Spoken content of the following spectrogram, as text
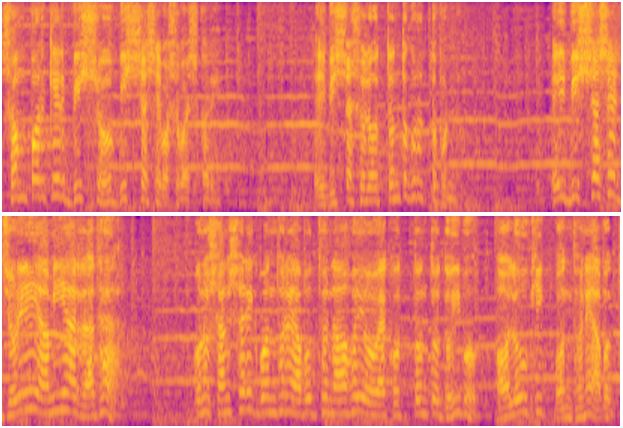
সম্পর্কের বিশ্ব বিশ্বাসে বসবাস করে। এই বিশ্বাস হলো অত্যন্ত গুরুত্বপূর্ণ। এই বিশ্বাসের জোরেই আমি আর রাধা কোনো সাংসারিক বন্ধনে আবদ্ধ না হয়েও এক অত্যন্ত দৈব, অলৌকিক বন্ধনে আবদ্ধ।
